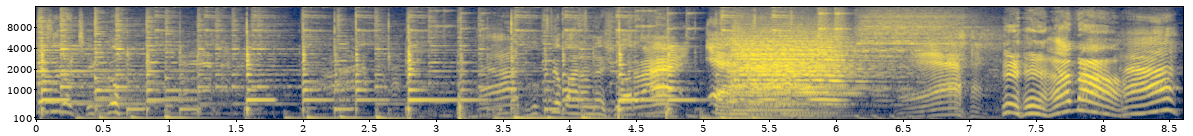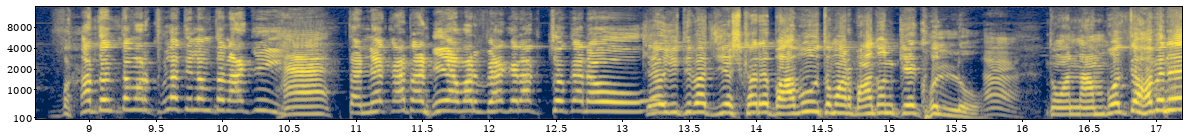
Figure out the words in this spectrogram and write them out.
বুঝলে ঠিক গো? হ্যাঁ, হ্যাঁ হ্যাঁ? বাঁধন তোমার খুলে দিলাম তো নাকি? হ্যাঁ। তা নেকাটা নিয়ে আবার ব্যাগে রাখছো কেন? কেউ যদি বা জিজ্ঞেস করে বাবু তোমার বাঁধন কে খুললো? হ্যাঁ। তোমার নাম বলতে হবে না?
